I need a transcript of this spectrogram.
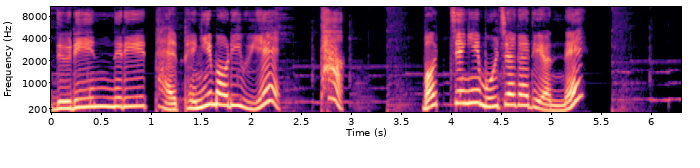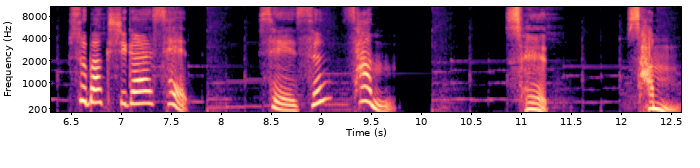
느릿느릿 달팽이 머리 위에 탁. 멋쟁이 모자가 되었네. 수박씨가 셋. 셋은 삼. 셋, 삼,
